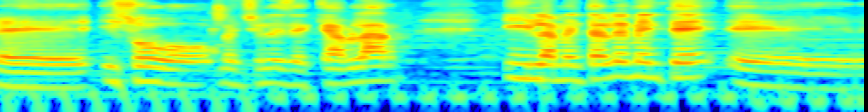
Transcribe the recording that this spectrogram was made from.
eh, hizo menciones de qué hablar y lamentablemente eh,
